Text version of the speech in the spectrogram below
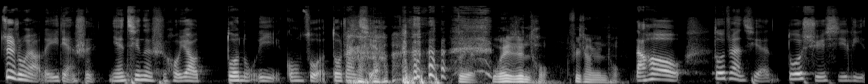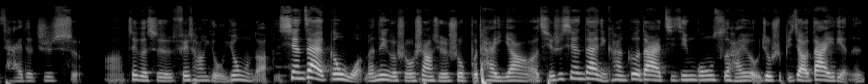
最重要的一点是年轻的时候要。多努力工作，多赚钱。对，我也认同，非常认同。然后多赚钱，多学习理财的知识啊，这个是非常有用的。现在跟我们那个时候上学的时候不太一样了。其实现在你看各大基金公司，还有就是比较大一点的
